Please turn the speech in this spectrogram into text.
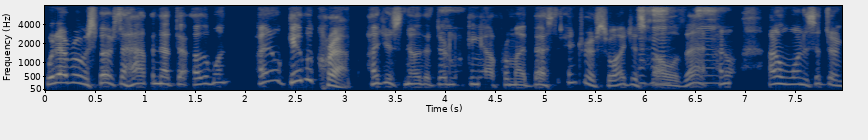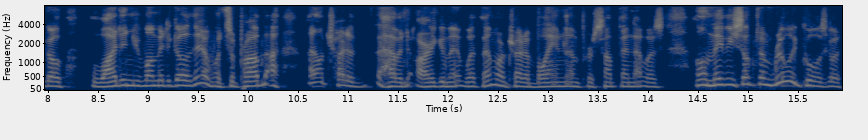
Whatever was supposed to happen at the other one, I don't give a crap. I just know that they're looking out for my best interest, so I just Mhm, follow that. mhm. I don't I don't want to sit there and go, why didn't you want me to go there? What's the problem? I, I don't try to have an argument with them or try to blame them for something that was, oh, maybe something really cool is going.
